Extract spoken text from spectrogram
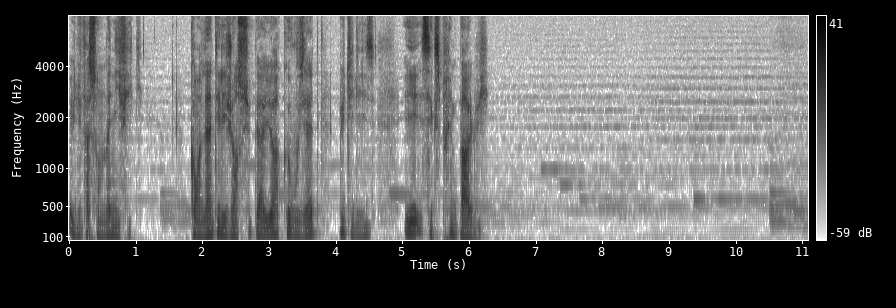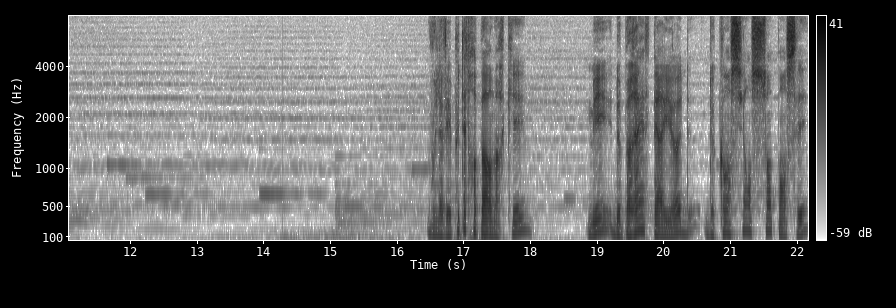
et d'une façon magnifique quand l'intelligence supérieure que vous êtes l'utilise et s'exprime par lui. Vous ne l'avez peut-être pas remarqué, mais de brèves périodes de conscience sans pensée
